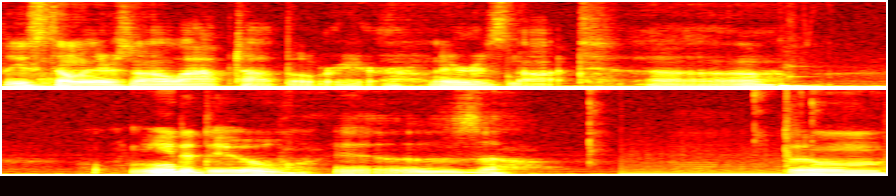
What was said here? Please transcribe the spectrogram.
please tell me there's not a laptop over here. There is not. Uh, what we need to do is boom,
